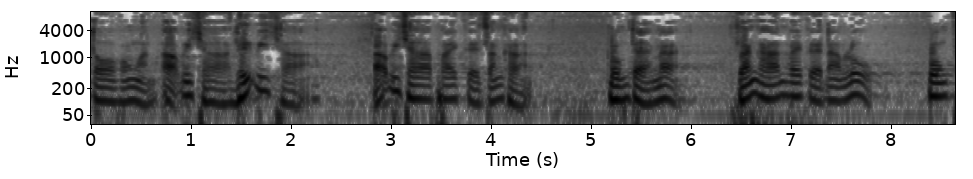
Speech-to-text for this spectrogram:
โตของมันอวิชชาหรือวิชาอาวิชชาภายเกิดสังขารปรุงแต่งได้สังขารไปเกิดนามลูกปรุงไป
